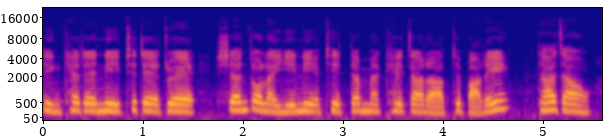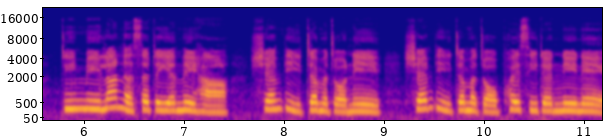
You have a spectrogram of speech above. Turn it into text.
တင်ခဲ့တဲ့နေ့ဖြစ်တဲ့အတွက်ရှမ်းတော်လှန်ရေးနေ့အဖြစ်တတ်မှတ်ခဲ့ကြတာဖြစ်ပါတယ်။ဒါကြောင့်ဒီမေလ21ရက်နေ့ဟာရှမ်းပြည်တပ်မတော်နေ့ရှမ်းပြည်တပ်မတော်ဖွဲ့စည်းတဲ့နေ့နဲ့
